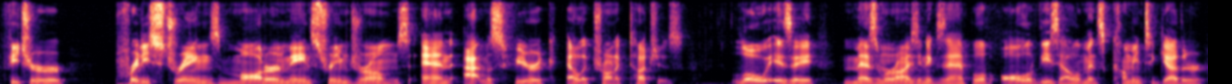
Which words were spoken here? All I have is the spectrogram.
feature pretty strings, modern mainstream drums, and atmospheric electronic touches. Low is a mesmerizing example of all of these elements coming together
